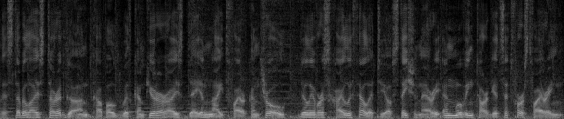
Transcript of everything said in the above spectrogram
The stabilized turret gun, coupled with computerized day and night fire control, delivers high lethality of stationary and moving targets at first firing.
